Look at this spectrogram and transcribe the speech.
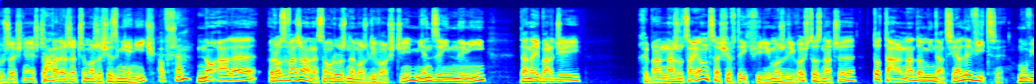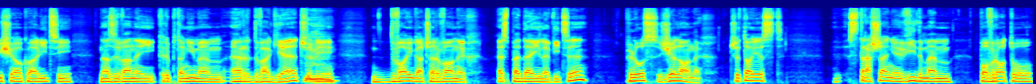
września, jeszcze tak. parę rzeczy może się zmienić. Owszem. No ale rozważane są różne możliwości, między innymi ta najbardziej chyba narzucająca się w tej chwili możliwość, to znaczy totalna dominacja lewicy. Mówi się o koalicji nazywanej kryptonimem R2G, czyli dwojga czerwonych SPD i lewicy plus zielonych. Czy to jest straszenie widmem powrotu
